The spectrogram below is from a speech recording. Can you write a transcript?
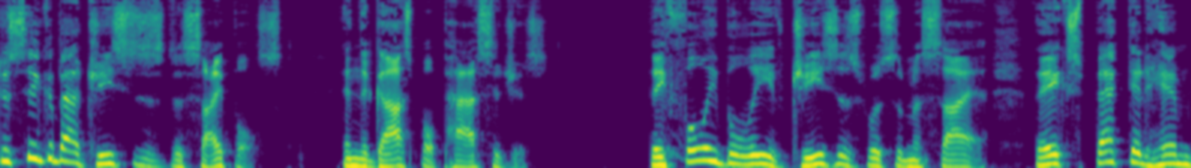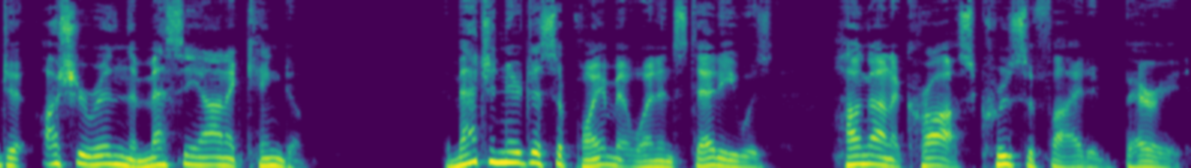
Just think about Jesus' disciples in the gospel passages. They fully believed Jesus was the Messiah. They expected him to usher in the messianic kingdom. Imagine their disappointment when instead he was hung on a cross, crucified and buried.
